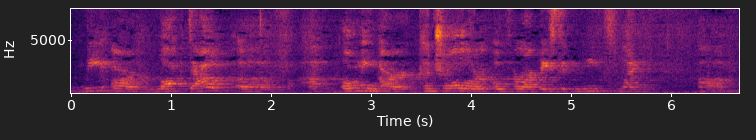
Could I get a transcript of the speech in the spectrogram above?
we are locked out of uh, owning our control or over our basic needs like um,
